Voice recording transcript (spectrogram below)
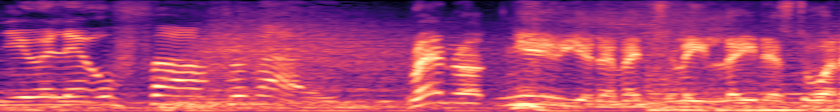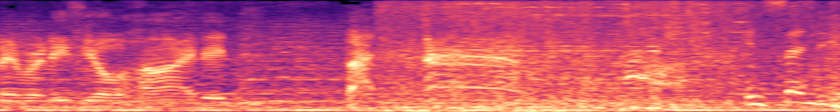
Aren't you a little far from home? Ranrock knew you'd eventually lead us to whatever it is you're hiding. Uh, Incendio!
